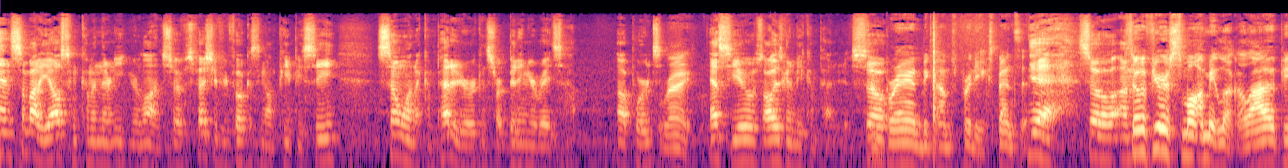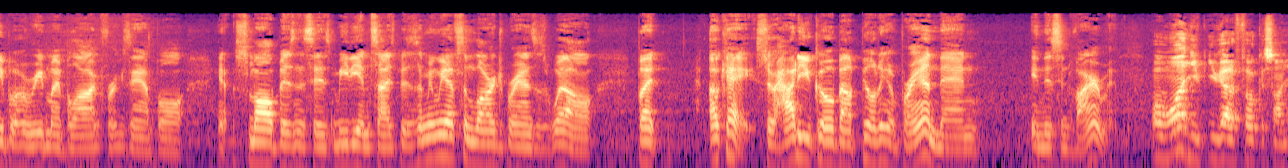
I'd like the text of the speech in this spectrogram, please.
and somebody else can come in there and eat your lunch. So especially if you're focusing on PPC, someone, a competitor, can start bidding your rates upwards. Right. SEO is always going to be competitive. So brand becomes pretty expensive. yeah, so um, So if you're a small, I mean, look, a lot of the people who read my blog, for example, you know, small businesses, medium-sized business. I mean, we have some large brands as well, but okay. So how do you go about building a brand then in this environment? Well, one, you, you got to focus on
